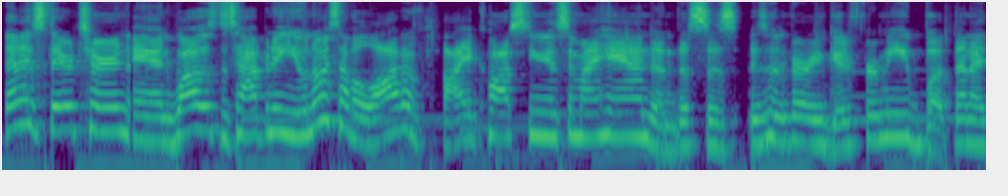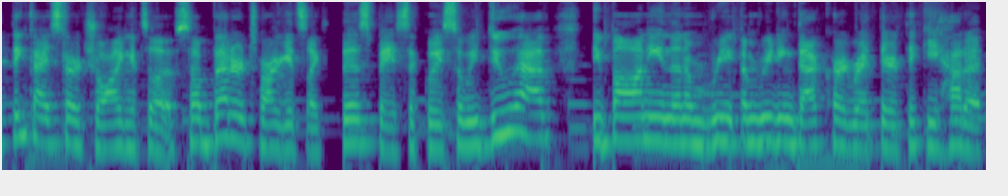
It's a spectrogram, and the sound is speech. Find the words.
Then it's their turn. And while this is happening, you'll notice I have a lot of high cost units in my hand. And this is, isn't very good for me. But then I think I start drawing into some better targets like this, basically. So we do have the Bonney. And then I'm, re I'm reading that card right there, thinking how to,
